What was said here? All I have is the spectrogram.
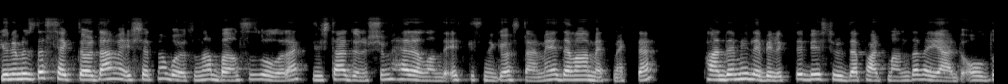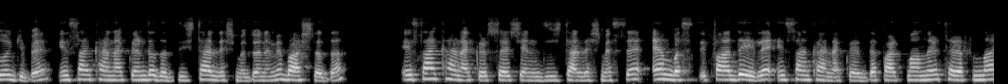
Günümüzde sektörden ve işletme boyutundan bağımsız olarak dijital dönüşüm her alanda etkisini göstermeye devam etmekte. Pandemiyle birlikte bir sürü departmanda ve yerde olduğu gibi insan kaynaklarında da dijitalleşme dönemi başladı. İnsan kaynakları süreçlerinin dijitalleşmesi en basit ifadeyle insan kaynakları departmanları tarafından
